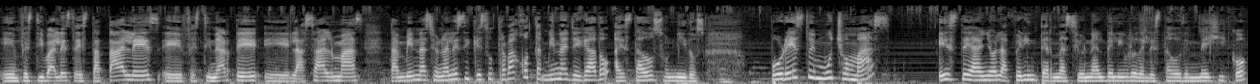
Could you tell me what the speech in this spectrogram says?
en festivales estatales, eh, Festinarte, eh, Las Almas, también nacionales, y que su trabajo también ha llegado a Estados Unidos. Por esto y mucho más, este año la Feria Internacional del Libro del Estado de México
